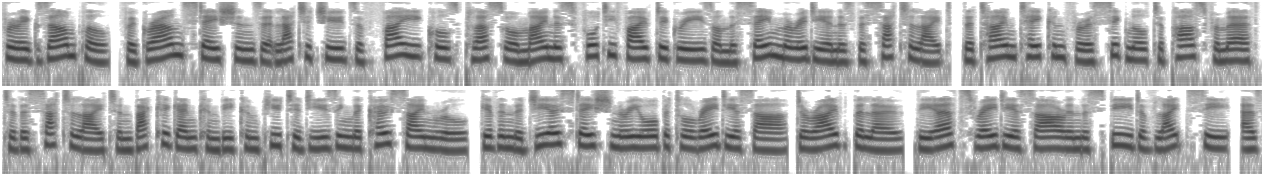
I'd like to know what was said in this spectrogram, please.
For example, for ground stations at latitudes of phi equals plus or minus 45 degrees on the same meridian as the satellite, the time taken for a signal to pass from Earth to the satellite and back again can be computed using the cosine rule, given the geostationary orbital radius r derived below, the Earth's radius r and the speed of light c, as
